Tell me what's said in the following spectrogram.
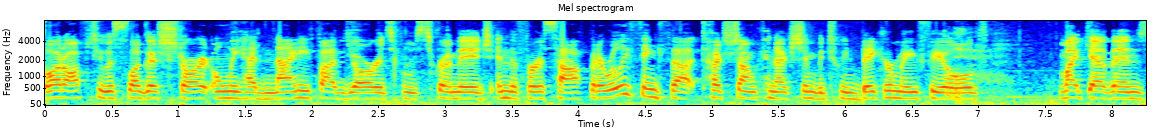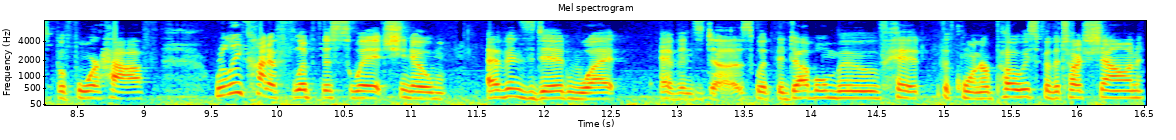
got off to a sluggish start, only had 95 yards from scrimmage in the first half. But I really think that touchdown connection between Baker Mayfield, Mike Evans before half really kind of flipped the switch. You know, Evans did what Evans does with the double move, hit the corner post for the touchdown.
